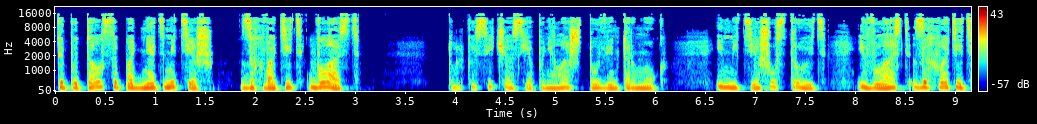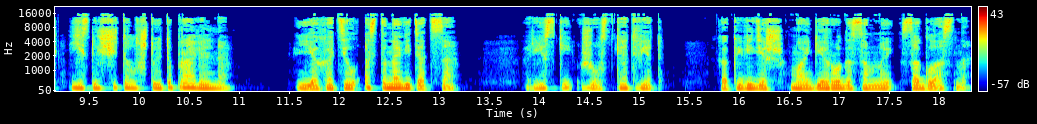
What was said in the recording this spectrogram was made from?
ты пытался поднять мятеж, захватить власть. Только сейчас я поняла, что Винтер мог. И мятеж устроить, и власть захватить, если считал, что это правильно. Я хотел остановить отца. Резкий, жесткий ответ. Как видишь, магия рода со мной согласна.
